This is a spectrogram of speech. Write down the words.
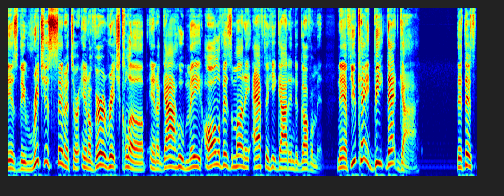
is the richest senator in a very rich club and a guy who made all of his money after he got into government. Now, if you can't beat that guy, that there's,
